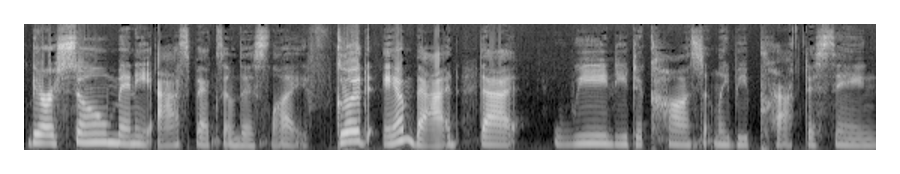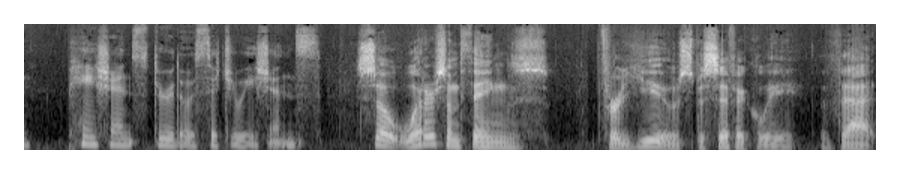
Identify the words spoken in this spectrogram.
there are so many aspects of this life, good and bad, that we need to constantly be practicing patience through those situations. So, what are some things for you specifically that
